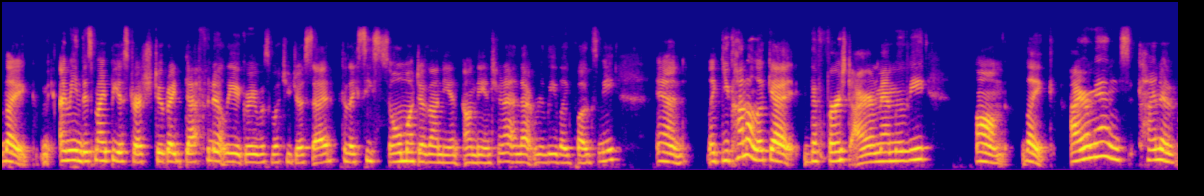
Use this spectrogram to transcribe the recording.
like, i mean, this might be a stretch too, but I definitely agree with what you just said because I see so much of that on the on the internet, and that really like bugs me. And like, you kind of look at the first Iron Man movie, um, like Iron Man's kind of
